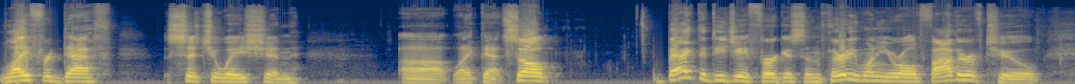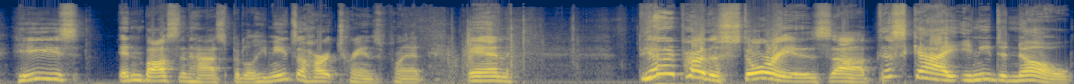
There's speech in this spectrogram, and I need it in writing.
life or death situation uh, like that. So, back to DJ Ferguson, 31 year old father of two. He's in Boston Hospital. He needs a heart transplant. And the other part of the story is uh, this guy you need to know,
